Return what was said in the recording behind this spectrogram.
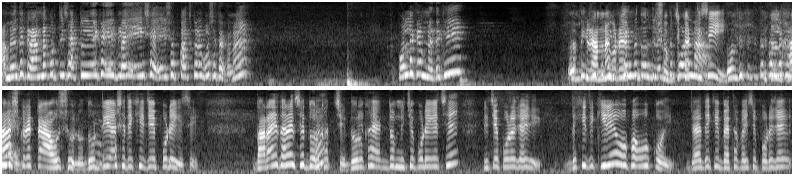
আমি ওদের রান্না করতেছি আর তুই একা এগুলো এই এইসব কাজ করে বসে থাকো না? পড়লে কেমনে দেখি? রান্না করে সবজি কাটতেছি? হাস করে একটা আওয়াজ হলো। দৌড় দিয়ে আসে দেখি যে পড়ে গেছে। দাঁড়ায় দাঁড়ায় সে দোল খাচ্ছে। দোল খায় একদম নিচে পড়ে গেছে। নিচে পড়ে যায় দেখি যে কিরে ও ও কই? যায় দেখি ব্যথা পাইছে পড়ে যায়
